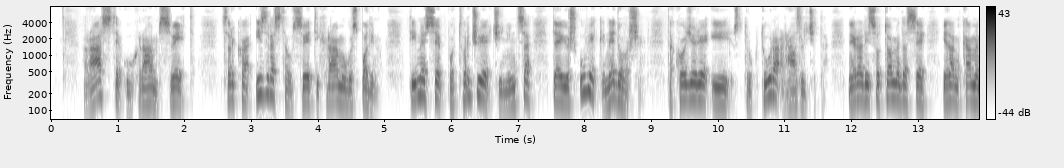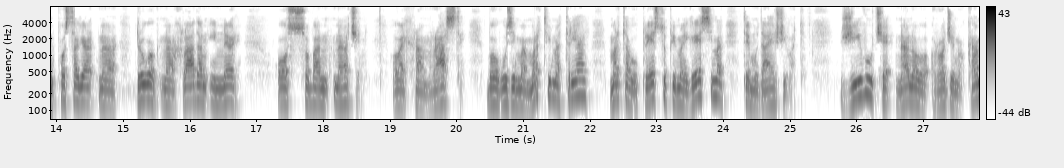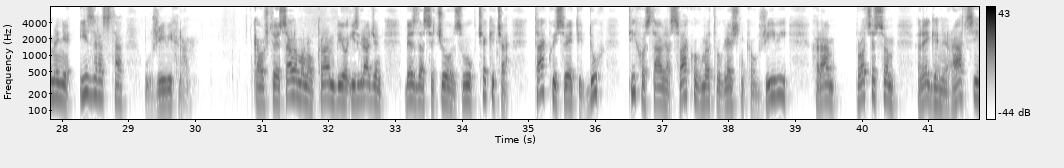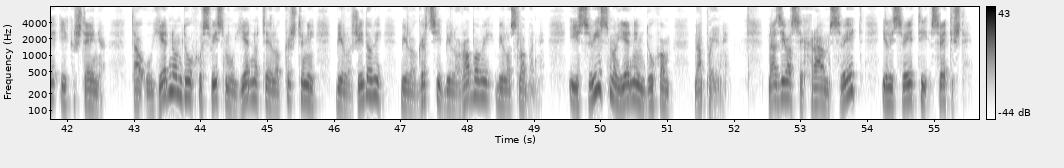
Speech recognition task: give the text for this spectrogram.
Raste u hram svet. Crkva izrasta u sveti hram u gospodinu. Time se potvrđuje činjenica da je još uvijek nedovršen. Također je i struktura različita. Ne radi se o tome da se jedan kamen postavlja na drugog na hladan i neosoban način. Ovaj hram raste. Bog uzima mrtvi materijal, mrtav u prestupima i gresima, te mu daje život živuće nanovo rođeno kamenje izrasta u živi hram. Kao što je Salomonov hram bio izgrađen bez da se čuo zvuk čekića, tako i sveti duh tiho stavlja svakog mrtvog grešnika u živi hram procesom regeneracije i krštenja. Ta u jednom duhu svi smo u jedno tijelo kršteni, bilo židovi, bilo grci, bilo robovi, bilo slobodni. I svi smo jednim duhom napojeni. Naziva se hram svet ili sveti svetište.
